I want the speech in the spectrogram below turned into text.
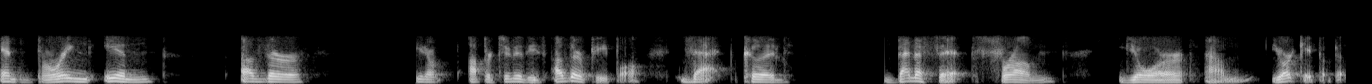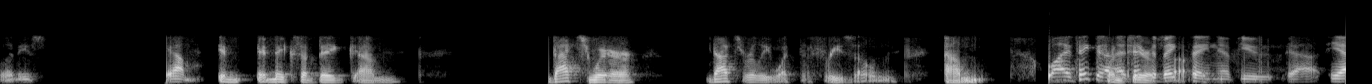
and bring in other you know opportunities other people that could benefit from your um, your capabilities Yeah. it it makes a big um, that's where that's really what the free zone um, Well, I think I think the big stuff. thing, if you, yeah, yeah,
